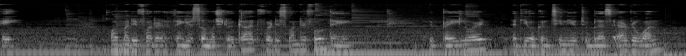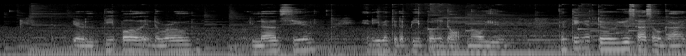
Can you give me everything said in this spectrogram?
pray. Almighty Father, thank you so much, Lord God, for this wonderful day. We pray, Lord, that you will continue to bless everyone, your people in the world who loves you, and even to the people who don't know you. Continue to use us, O oh God,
